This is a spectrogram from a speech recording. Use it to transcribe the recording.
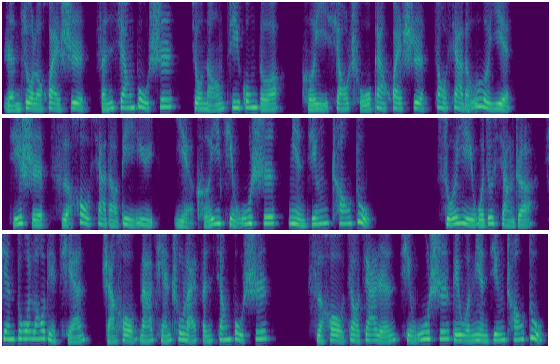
人做了坏事，焚香布施就能积功德，可以消除干坏事造下的恶业。即使死后下到地狱，也可以请巫师念经超度。所以我就想着先多捞点钱。”然后拿钱出来焚香布施，死后叫家人请巫师给我念经超度，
